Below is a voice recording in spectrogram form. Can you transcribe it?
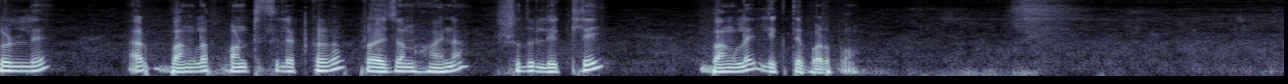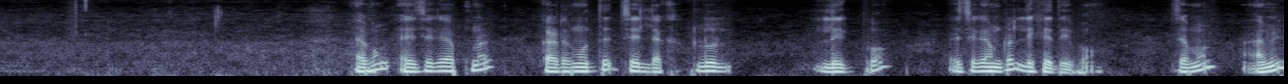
করলে আর বাংলা ফন্ট সিলেক্ট করার প্রয়োজন হয় না। শুধু লিখলেই বাংলায় লিখতে পারব। এবং এই জায়গায় আপনার কার্ডের মধ্যে যে লেখাগুলো লিখব, এই জায়গায় আমরা লিখে দিব। যেমন আমি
